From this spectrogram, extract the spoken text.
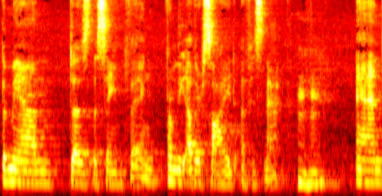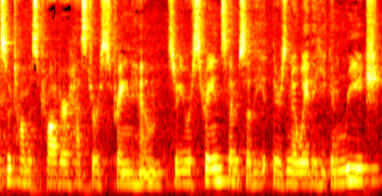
the man does the same thing from the other side of his neck. Mm-hmm. And so Thomas Trotter has to restrain him. So he restrains him so that there's no way that he can reach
